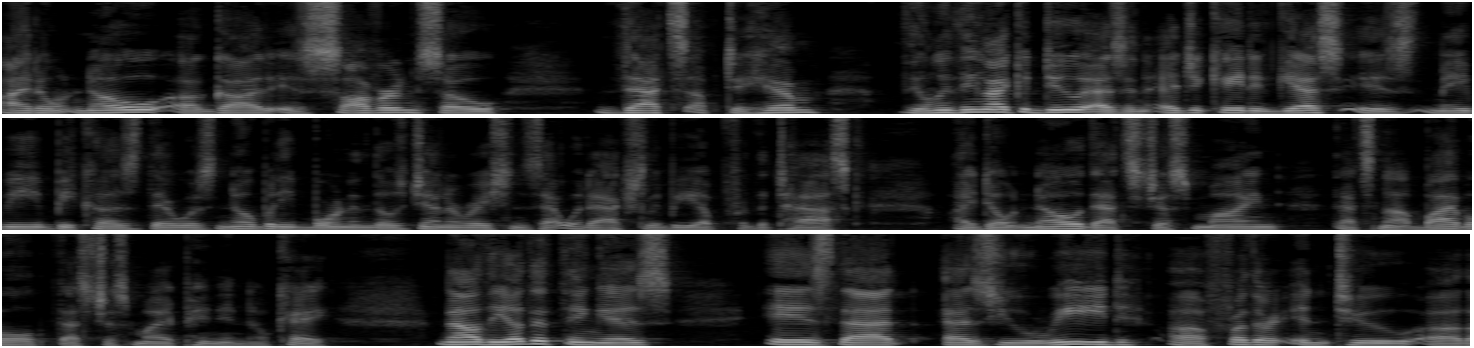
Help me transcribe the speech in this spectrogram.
I don't know. Uh, God is sovereign, so that's up to him. The only thing I could do as an educated guess is maybe because there was nobody born in those generations that would actually be up for the task. I don't know. That's just mine. That's not Bible. That's just my opinion. Okay. Now, the other thing is, is that as you read uh, further into uh,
